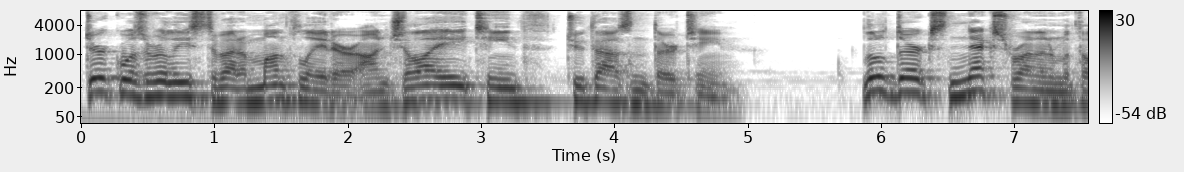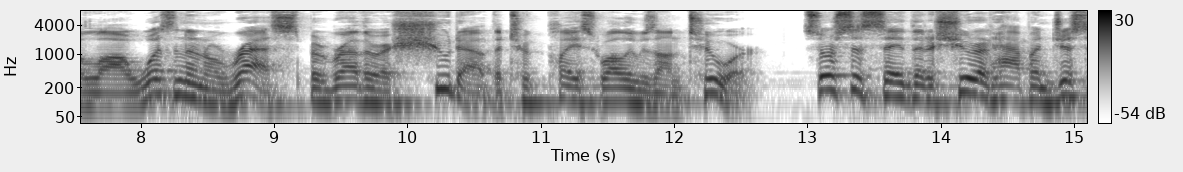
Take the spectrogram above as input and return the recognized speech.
Durk was released about a month later on July 18, 2013. Little Durk's next run in with the law wasn't an arrest, but rather a shootout that took place while he was on tour. Sources say that a shootout happened just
